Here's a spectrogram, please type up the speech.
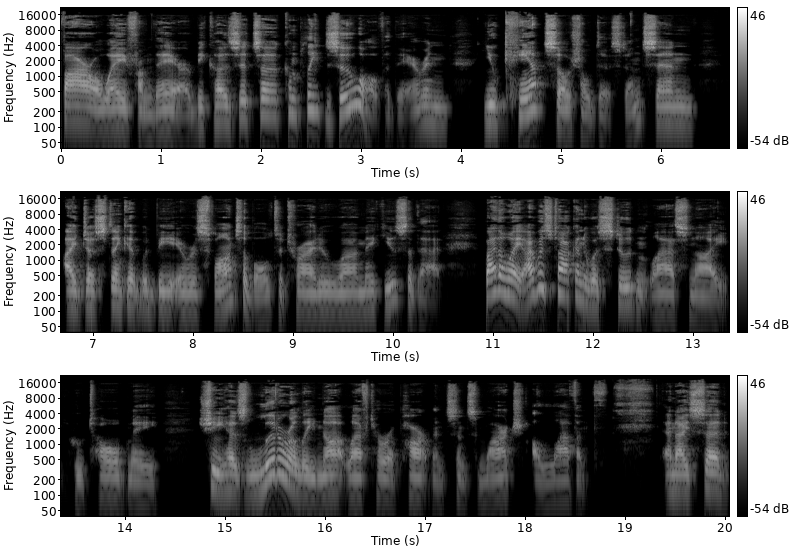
far away from there because it's a complete zoo over there, and you can't social distance. And I just think it would be irresponsible to try to uh, make use of that. By the way, I was talking to a student last night who told me she has literally not left her apartment since March 11th. And I said,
